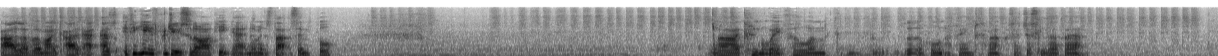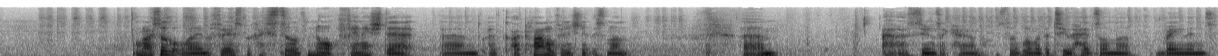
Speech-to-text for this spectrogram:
I love them. I, I, as, if he keeps producing them, I'll keep getting them. It's that simple. Oh, I couldn't wait for the one, the, the Haunt of Fame to come out because I just love it. And I still got one in the first book. I still have not finished it, and I've, i plan on finishing it this month. Um, as soon as I can. It's the one with the two heads on the railings.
